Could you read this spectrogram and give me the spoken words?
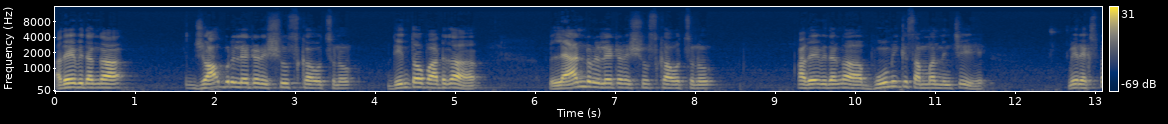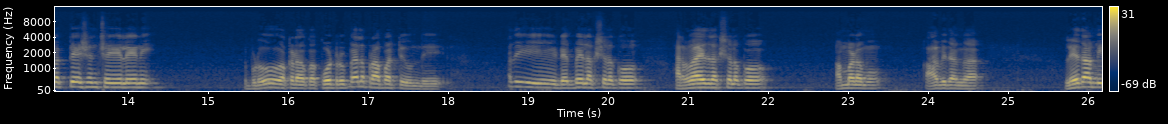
అదేవిధంగా జాబ్ రిలేటెడ్ ఇష్యూస్ కావచ్చును దీంతో పాటుగా ల్యాండ్ రిలేటెడ్ ఇష్యూస్ కావచ్చును అదేవిధంగా భూమికి సంబంధించి మీరు ఎక్స్పెక్టేషన్ చేయలేని ఇప్పుడు అక్కడ ఒక కోటి రూపాయల ప్రాపర్టీ ఉంది అది డెబ్బై లక్షలకో అరవై ఐదు లక్షలకో అమ్మడము ఆ విధంగా. లేదా మీ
